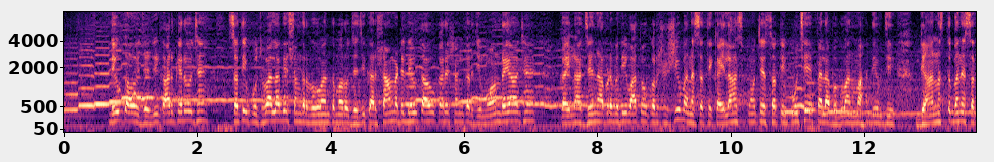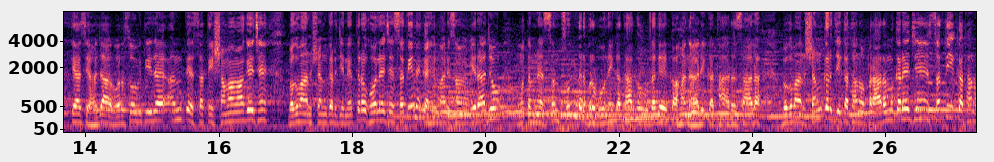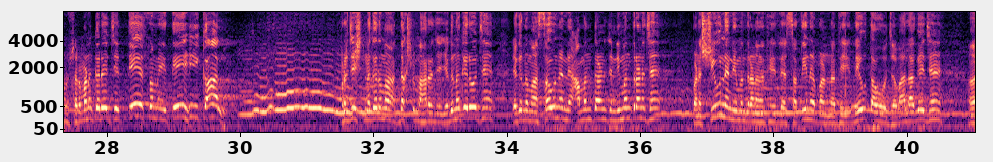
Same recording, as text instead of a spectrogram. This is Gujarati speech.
દેવતાઓએ જજીકાર કર્યો છે. સતી પૂછવા લાગે, શંકર ભગવાન, તમારો જજીકાર શા માટે દેવતાઓ કરે? શંકરજી મૌન રહ્યા છે. કૈલાસ જઈને આપણે બધી વાતો કરશું. શિવ અને સતી કૈલાસ પહોંચે, સતી પૂછે, પહેલા ભગવાન મહાદેવજી ધ્યાનસ્થ બને, સત્યાસી હજાર વર્ષો વીતી જાય, અંતે સતી ક્ષમા માગે છે. ભગવાન શંકરજી નેત્ર ખોલે છે. સતીને કહે, મારી સામે બિરાજો, હું તમને સુંદર પ્રભુની કથા કહું. લગે કહન હરિકથા રસાલા. ભગવાન શંકરજી કથાનો પ્રારંભ કરે છે, સતી કથાનું શ્રવણ કરે છે. તે સમય તે કાલ. પ્રજેશ નગરમાં દક્ષ મહારાજે યજ્ઞ કર્યો છે. યજ્ઞમાં સૌને આમંત્રણ છે, નિમંત્રણ છે. પણ શિવને નિમંત્રણ નથી એટલે સતીને પણ નથી. દેવતાઓ જવા લાગે છે.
